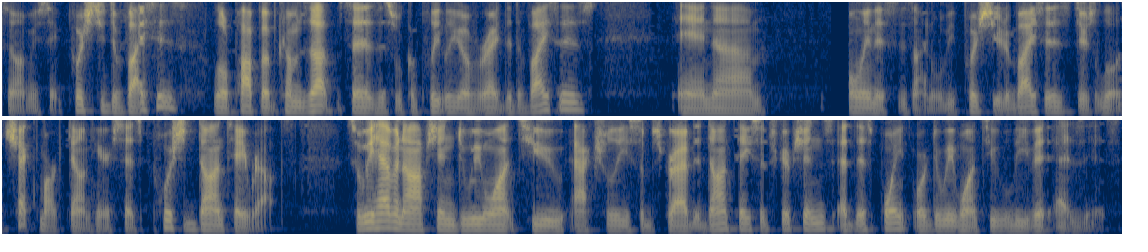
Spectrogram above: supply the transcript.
So I'm going to say push to devices. A little pop-up comes up, says this will completely overwrite the devices. And um, only this design will be pushed to your devices. There's a little check mark down here, says push Dante routes. So we have an option. Do we want to actually subscribe to Dante subscriptions at this point, or do we want to leave it as is?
